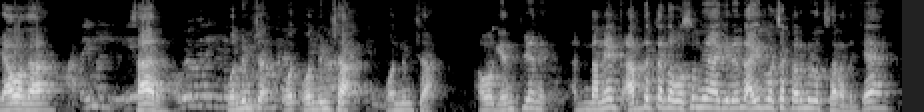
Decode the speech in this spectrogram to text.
ಯಾವಾಗ? ಸರ್ ಒಂದ್ ನಿಮಿಷ ಒಂದು ನಿಮಿಷ ಒಂದು ನಿಮಿಷ. ಅವಾಗ ಎನ್ ಪಿ ಎನ್ ನಾನು ಹೇಳ್ತಾ ಅರ್ಧಕ್ಕರ್ಧ ವಸೂಲಿ ಆಗಿದೆ ಅಂದರೆ ಐದು ವರ್ಷ ಟರ್ಮ್ ಇರುತ್ತೆ ಸರ್ ಅದಕ್ಕೆ.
